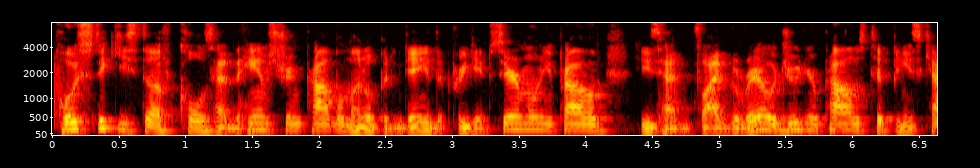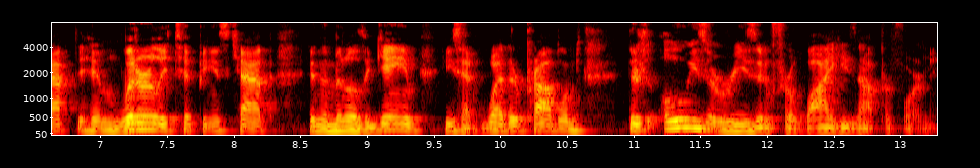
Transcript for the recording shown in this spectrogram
post sticky stuff, Cole's had the hamstring problem on opening day, the pregame ceremony problem. He's had Vlad Guerrero Jr. problems, tipping his cap to him, literally tipping his cap in the middle of the game. He's had weather problems. There's always a reason for why he's not performing.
